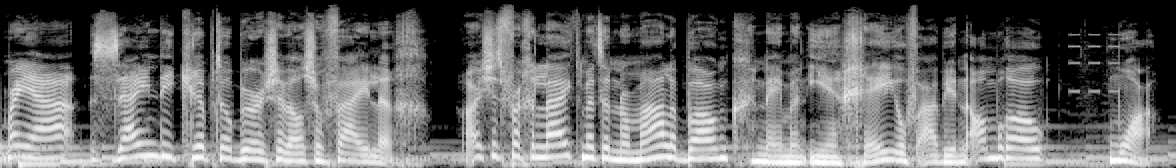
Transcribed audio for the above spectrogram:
Maar ja, zijn die cryptobeurzen wel zo veilig? Als je het vergelijkt met een normale bank, neem een ING of ABN AMRO, moi.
